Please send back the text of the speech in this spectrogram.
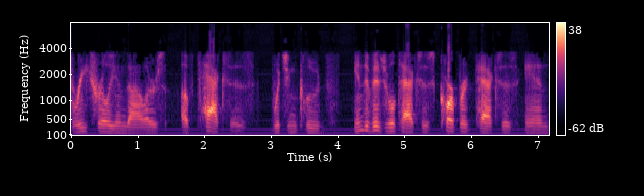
three trillion dollars of taxes, which include individual taxes, corporate taxes, and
